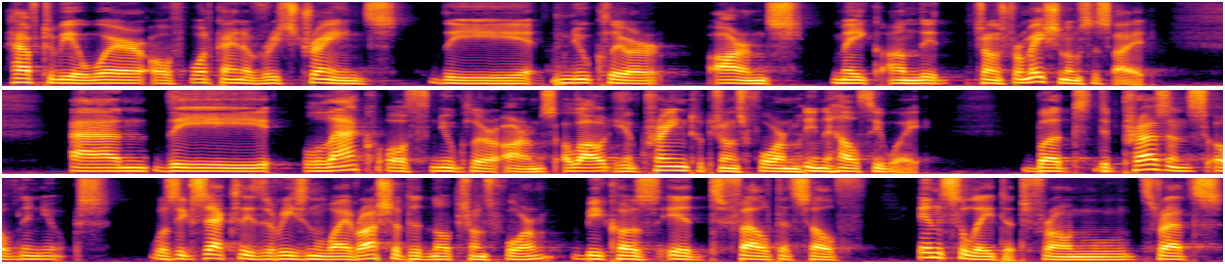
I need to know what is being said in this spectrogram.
have to be aware of what kind of restraints the nuclear arms make on the transformation of society. And the lack of nuclear arms allowed Ukraine to transform in a healthy way. But the presence of the nukes was exactly the reason why Russia did not transform, because it felt itself insulated from threats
